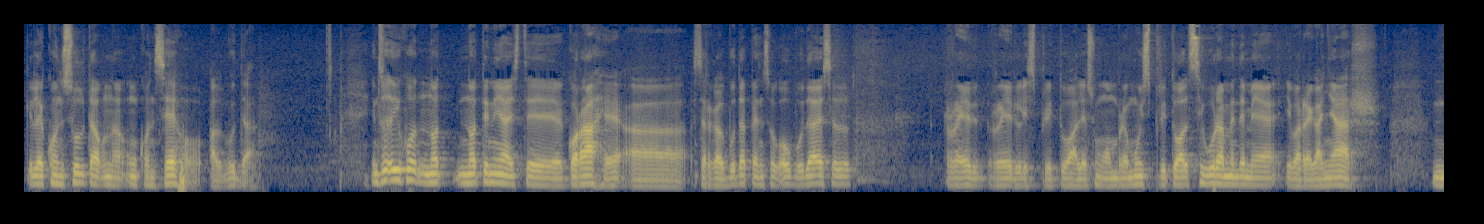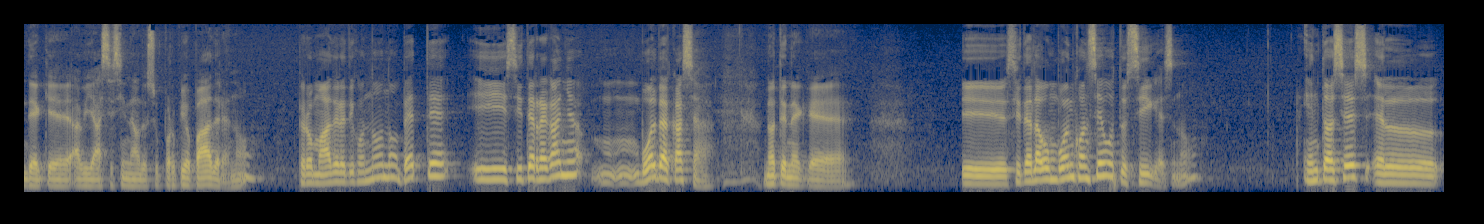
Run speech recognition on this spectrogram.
que le consulta un consejo al Buda. Entonces hijo no, no tenía este coraje acerca al Buda, pensó, oh, Buda es el rey, rey espiritual, es un hombre muy espiritual, seguramente me iba a regañar de que había asesinado a su propio padre, ¿no? Pero madre dijo, no, no, vete y si te regaña, mm, vuelve a casa. No tiene que... Y si te da un buen consejo, tú sigues, ¿no? Entonces el,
